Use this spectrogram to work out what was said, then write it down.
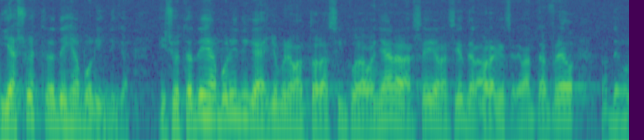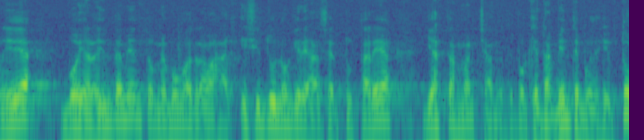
y a su estrategia política. Y su estrategia política es, yo me levanto a las 5 de la mañana, a las 6, a las 7, a la hora que se levanta Alfredo, no tengo ni idea, voy al ayuntamiento, me pongo a trabajar. Y si tú no quieres hacer tus tareas, ya estás marchándote, porque también te puedes ir tú.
